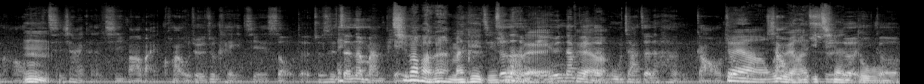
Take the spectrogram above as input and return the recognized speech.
然后你吃下来可能七八百块，我觉得就可以接受的，就是真的蛮便宜，七八百块还蛮可以接受的，真的很便宜，因为那边的物价真的很高。对啊，像我们吃的一个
